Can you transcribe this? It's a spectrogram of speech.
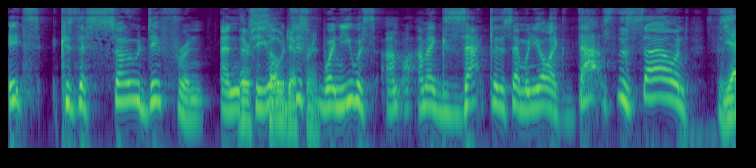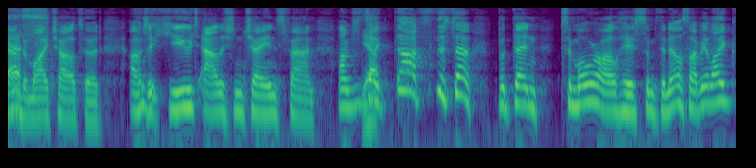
it's because they're so different. And They're to so your, just different. when you was, I'm, I'm exactly the same. When you're like, that's the sound. It's the sound of my childhood. I was a huge Alice in Chains fan. I'm just Yeah. like, that's the sound. But then tomorrow I'll hear something else. I'll be like,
